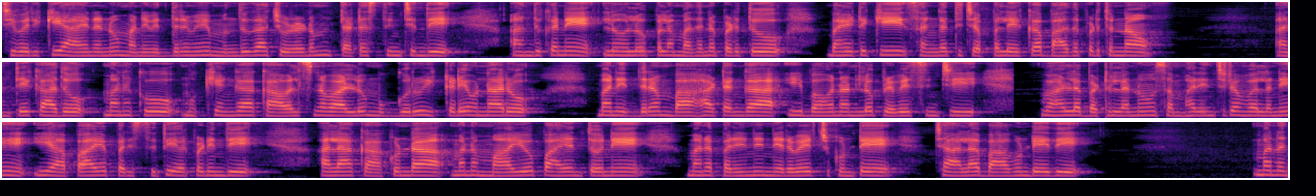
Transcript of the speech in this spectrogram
చివరికి ఆయనను మనమిద్దరమే ముందుగా చూడడం తటస్థించింది. అందుకనే లోపల మదన పడుతూ బయటికి సంగతి చెప్పలేక బాధపడుతున్నాం. అంతేకాదు మనకు ముఖ్యంగా కావలసిన వాళ్ళు ముగ్గురు ఇక్కడే ఉన్నారు. మనిద్దరం బాహాటంగా ఈ భవనంలో ప్రవేశించి వాళ్ళ భటులను సంహరించడం వల్లనే ఈ అపాయ పరిస్థితి ఏర్పడింది. అలా కాకుండా మనం మాయోపాయంతోనే మన పనిని నెరవేర్చుకుంటే చాలా బాగుండేది. మనం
